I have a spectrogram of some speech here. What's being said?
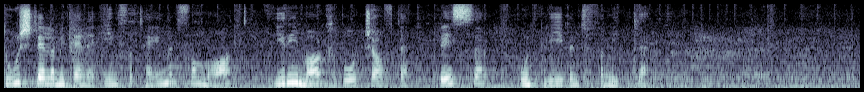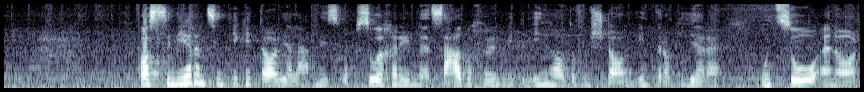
die Aussteller mit diesen Infotainment-Formaten ihre Markenbotschaften besser und bleibend vermitteln. Faszinierend sind digitale Erlebnisse, wo Besucherinnen selber können mit dem Inhalt auf dem Stand interagieren und so eine Art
